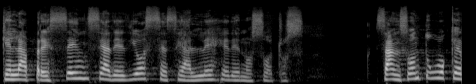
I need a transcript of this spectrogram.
que la presencia de Dios se, se aleje de nosotros. Sansón tuvo que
